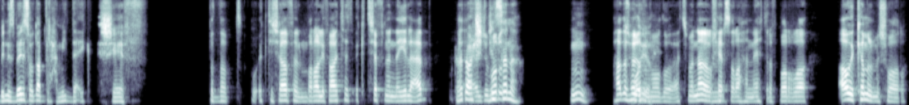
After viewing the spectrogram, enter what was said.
بالنسبة لي سعود عبد الحميد ده اكتشاف. بالضبط واكتشاف المباراه اللي فاتت اكتشفنا إنه يلعب 23 الجمهور سنة. امم هذا الحلو في صغير. الموضوع أتمنى له الخير. صراحة إنه يحترف برا أو يكمل مشواره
